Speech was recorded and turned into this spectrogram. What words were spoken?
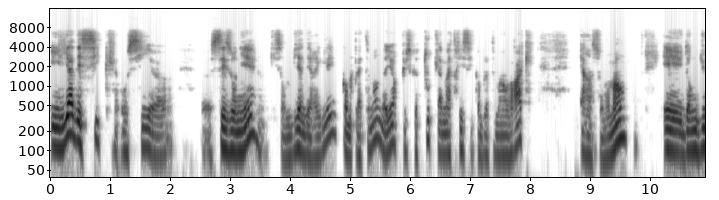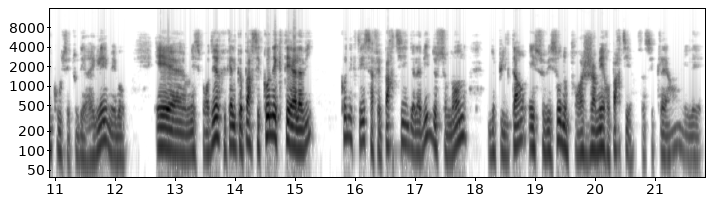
il y a des cycles aussi euh, euh, saisonniers qui sont bien déréglés complètement d'ailleurs puisque toute la matrice est complètement en vrac en ce moment. Et donc du coup c'est tout déréglé mais bon. Et euh, mais c'est pour dire que quelque part c'est connecté à la vie connecté ça fait partie de la vie de ce monde depuis le temps et ce vaisseau ne pourra jamais repartir ça c'est clair hein. il est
